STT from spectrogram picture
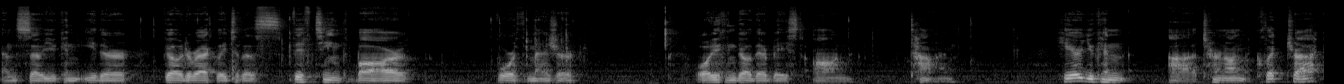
And so you can either go directly to this 15th bar, fourth measure, or you can go there based on time. Here you can uh, turn on the click track,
